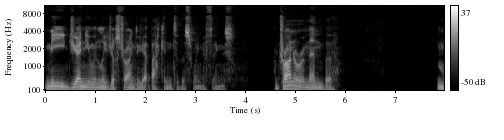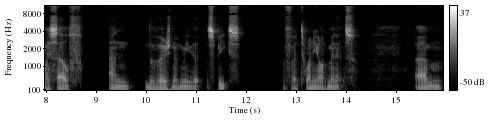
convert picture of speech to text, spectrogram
me genuinely just trying to get back into the swing of things. I'm trying to remember myself and the version of me that speaks for 20 odd minutes. um,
